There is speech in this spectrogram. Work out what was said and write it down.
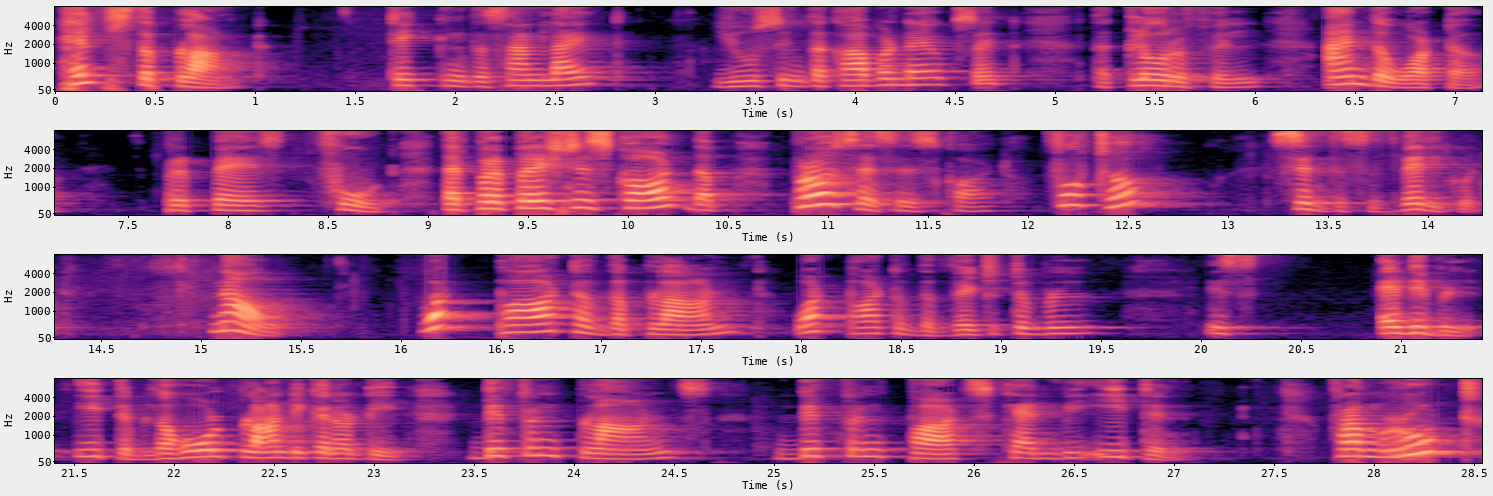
helps the plant taking the sunlight, using the carbon dioxide, the chlorophyll, and the water prepares food. That preparation is called, the process is called photosynthesis. Very good. Now, what part of the plant, what part of the vegetable is edible, eatable? The whole plant you cannot eat. Different plants, different parts can be eaten. From root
